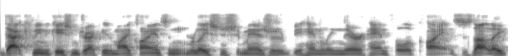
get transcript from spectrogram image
that communication directly to my clients, and relationship managers would be handling their handful of clients. It's not like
